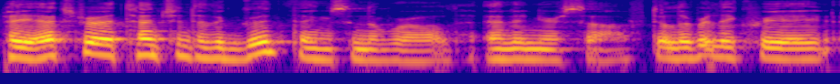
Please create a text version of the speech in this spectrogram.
Pay extra attention to the good things in the world and in yourself. Deliberately create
